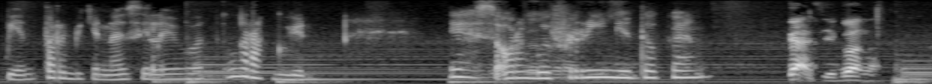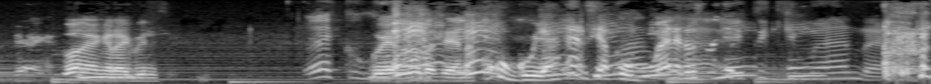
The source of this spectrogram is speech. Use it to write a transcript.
pinter bikin nasi lewat, ngeraguin. Ya seorang Enggak buffering ngeraguin. gitu kan. Enggak sih, gue nggak. Gue nggak ngeraguin sih. Eh, kok Gue yang apa sih enak? eh, Kok goyangan sih apa eh, hubungannya terus lanjut? Itu gimana? Eh,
